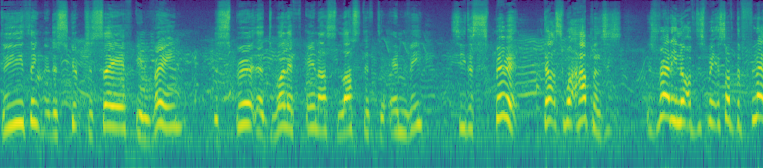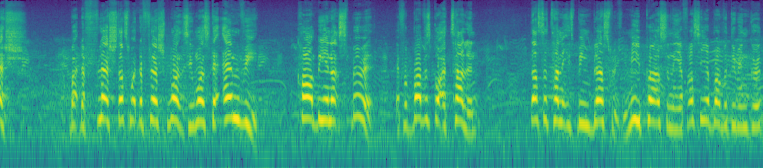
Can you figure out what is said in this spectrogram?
Do you think that the scripture saith in vain, The spirit that dwelleth in us lusteth to envy? See, the spirit, that's what happens. It's, it's really not of the spirit, it's of the flesh. But the flesh, that's what the flesh wants. He wants to envy. Can't be in that spirit. If a brother's got a talent, that's the talent he's been blessed with. Me personally, if I see a brother doing good,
